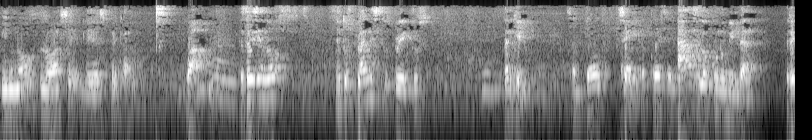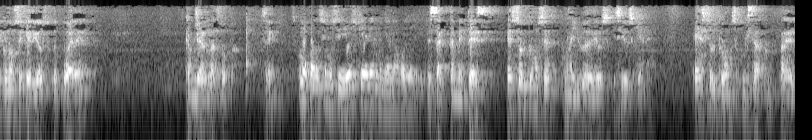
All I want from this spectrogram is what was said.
y no lo hace, le es pecado. Wow. Te está diciendo, en tus planes y tus proyectos, tranquilo. Santiago Sí. 4, 13. Hazlo con humildad. Reconoce que Dios te puede cambiar la sopa. Sí, Es como cuando decimos, si Dios quiere, mañana voy a ir. exactamente. Es a hacer con la ayuda de Dios y si Dios quiere. Eso es lo que vamos a conquistar con- para Él,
